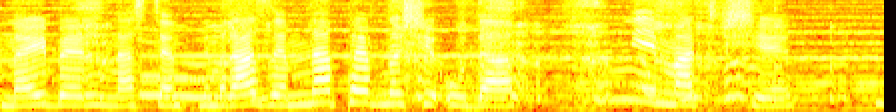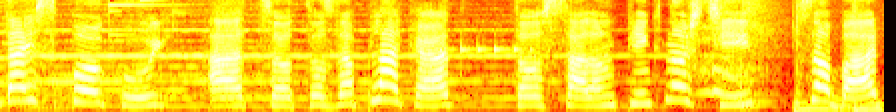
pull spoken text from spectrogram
Mabel, następnym razem na pewno się uda. Nie martw się. Daj spokój. A co to za plakat? To salon piękności. Zobacz,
